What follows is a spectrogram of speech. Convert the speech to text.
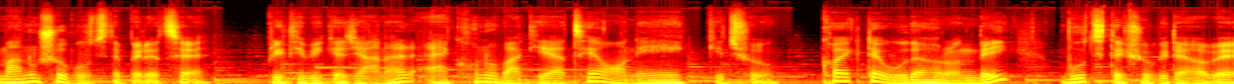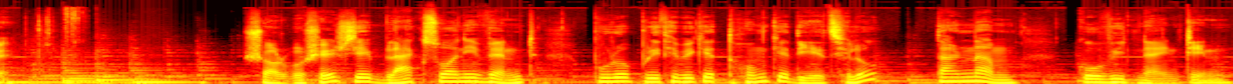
মানুষও বুঝতে পেরেছে। পৃথিবীকে জানার এখনও বাকি আছে অনেক কিছু। কয়েকটা উদাহরণ দেই, বুঝতে সুবিধা হবে। সর্বশেষ যে ব্ল্যাক সোয়ান ইভেন্ট পুরো পৃথিবীকে থমকে দিয়েছিল, তার নাম COVID nineteen.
